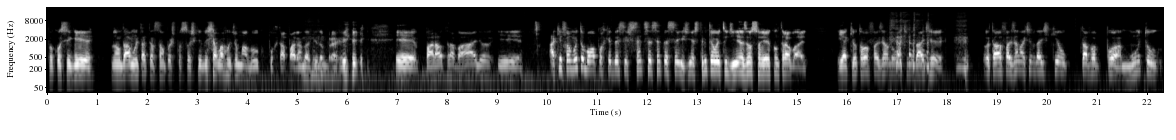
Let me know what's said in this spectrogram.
foi conseguir não dar muita atenção para as pessoas que me chamavam de maluco por estar parando a vida para vir, é, parar o trabalho. E aqui foi muito bom, porque desses 166 dias, 38 dias eu sonhei com trabalho. E aqui eu estava fazendo uma atividade. eu estava fazendo uma atividade que eu estava muito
